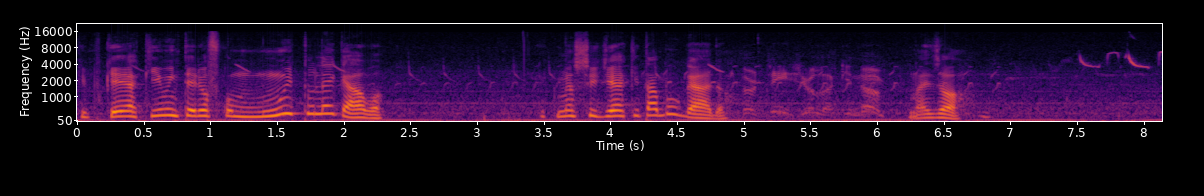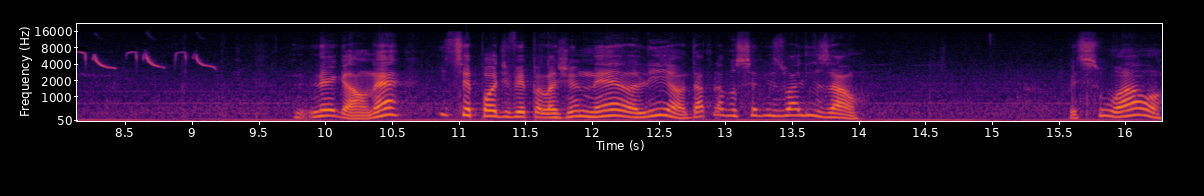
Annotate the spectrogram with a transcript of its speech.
Porque aqui o interior ficou muito legal, ó. Meu CD aqui tá bugado. Mas ó. Legal, né? E você pode ver pela janela ali, ó. Dá pra você visualizar, ó. Pessoal, ó.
